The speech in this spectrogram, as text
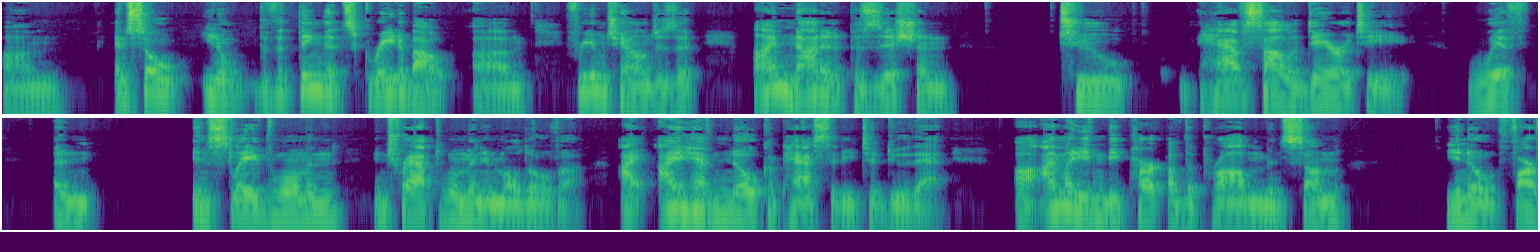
Um, and so, you know, the, the thing that's great about um, Freedom Challenge is that I'm not in a position to have solidarity with an enslaved woman, entrapped woman in Moldova. I, I have no capacity to do that. Uh, I might even be part of the problem in some, you know, far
